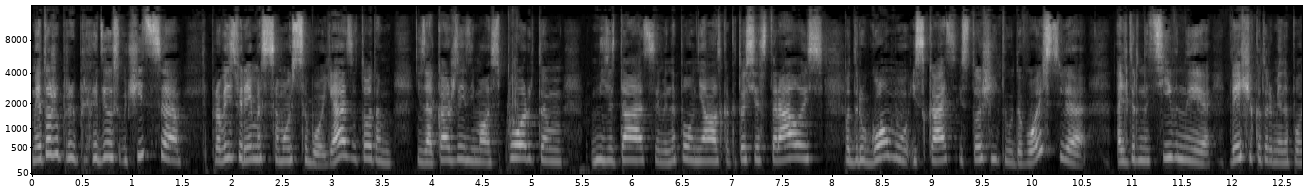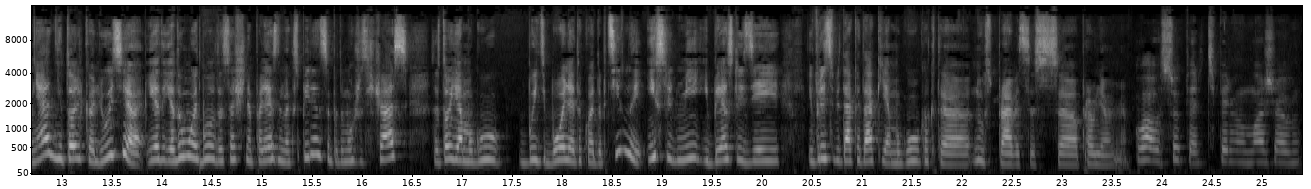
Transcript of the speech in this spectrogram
мне тоже приходилось учиться проводить время с самой собой. Я зато там, не знаю, каждый день занималась спортом, медитациями, наполнялась как-то. То есть я старалась по-другому искать источники удовольствия, альтернативные вещи, которые меня наполняют, не только люди. И это, я думаю, это было достаточно полезным experience ом, потому что сейчас зато я могу быть более такой адаптивной и с людьми, и без людей, людей. И, в принципе, так и так я могу как-то, ну, справиться с э, проблемами. Вау, супер. Теперь мы можем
